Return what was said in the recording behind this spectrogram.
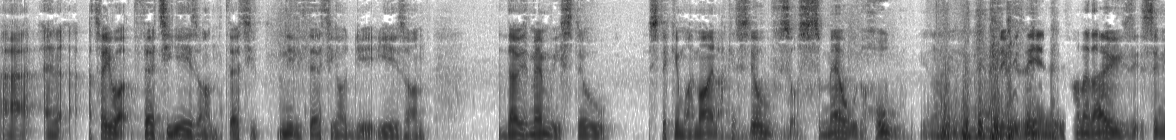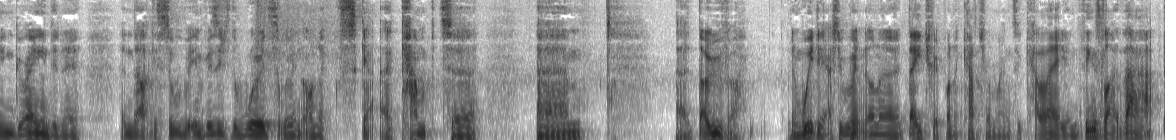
Uh, and I tell you what, thirty years on, thirty, nearly thirty odd years on, those memories still stick in my mind. I can still sort of smell the hall, you know, that it was in. It's one of those. It's ingrained in it, and I can still envisage the words that we went on a, a camp to um, uh, Dover. And we did actually we went on a day trip on a catamaran to Calais and things like that.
